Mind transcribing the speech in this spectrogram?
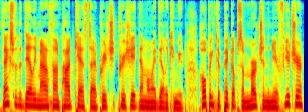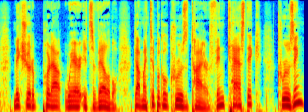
Thanks for the daily marathon podcasts. I appreciate them on my daily commute. Hoping to pick up some merch in the near future. Make sure to put out where it's available. Got my typical cruise attire. Fantastic cruising.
